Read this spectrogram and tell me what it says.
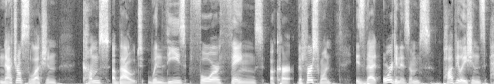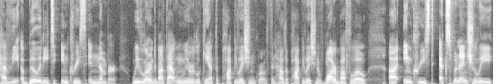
Natural selection comes about when these four things occur. The first one is that organisms, populations, have the ability to increase in number. We learned about that when we were looking at the population growth and how the population of water buffalo uh, increased exponentially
